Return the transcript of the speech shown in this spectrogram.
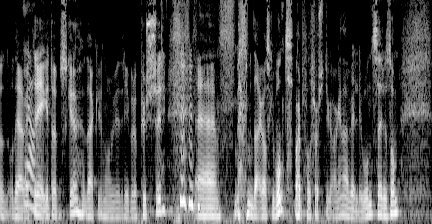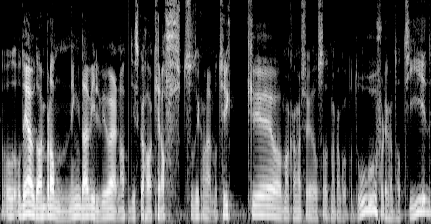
Og det er jo et ja. eget ønske, det er ikke noe vi driver og pusher. eh, men det er ganske vondt. I hvert fall første gangen er veldig vondt, ser det ut som. Og, og, det er jo da en blanding. Der vil vi jo gjerne at de skal ha kraft, så de kan være med å trykke. Og man kan kanskje også at man kan gå på do, for det kan ta tid.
